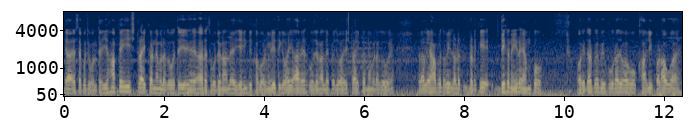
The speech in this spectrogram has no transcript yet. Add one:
या ऐसा कुछ बोलते हैं। यहाँ पे ही स्ट्राइक करने में लगे हुए थे। ये है आर एस भोजनालय यहीं की खबर मिली थी कि भाई आर एस भोजनालय पे जो है स्ट्राइक करने में लगे हुए हैं। फ़िलहाल यहाँ पे तो अभी लड़, लड़के दिख नहीं रहे हमको। और इधर पे भी पूरा जो है वो खाली पड़ा हुआ है।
